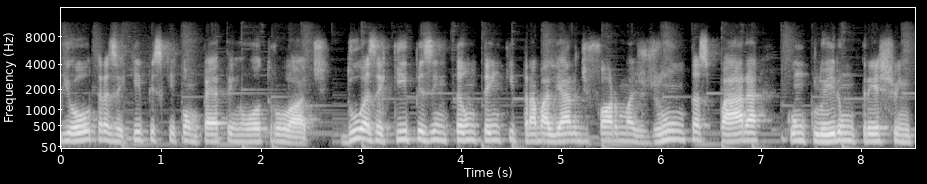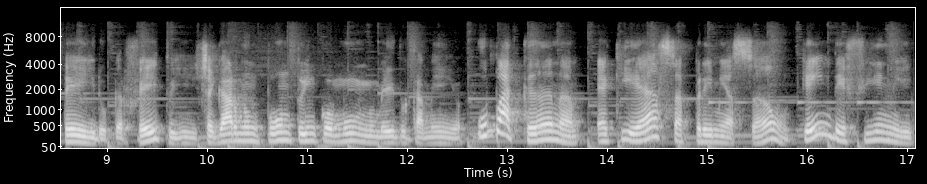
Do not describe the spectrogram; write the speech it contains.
e outras equipes que competem no outro lote. Duas equipes então têm que trabalhar de forma juntas para concluir um trecho inteiro, perfeito? E chegar num ponto em comum no meio do caminho. O bacana é que essa premiação, quem define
